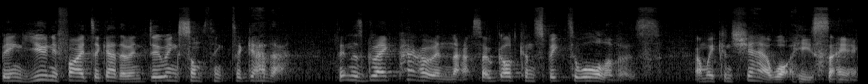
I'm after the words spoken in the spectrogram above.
being unified together and doing something together. I think there's great power in that, so God can speak to all of us and we can share what he's saying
